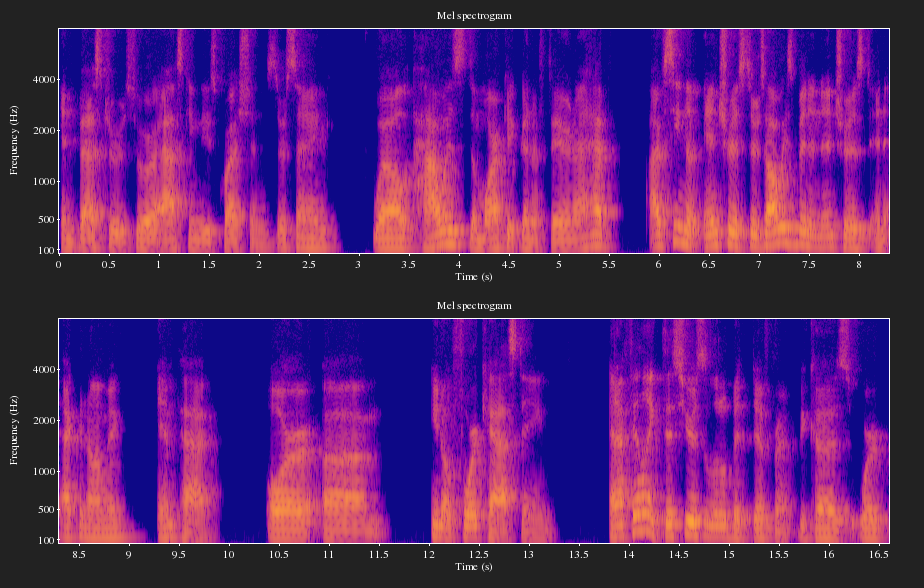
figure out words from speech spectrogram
investors who are asking these questions. They're saying, well, how is the market going to fare? And I have, I've seen an interest, there's always been an interest in economic impact or, um, you know, forecasting. And I feel like this year is a little bit different because we're,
